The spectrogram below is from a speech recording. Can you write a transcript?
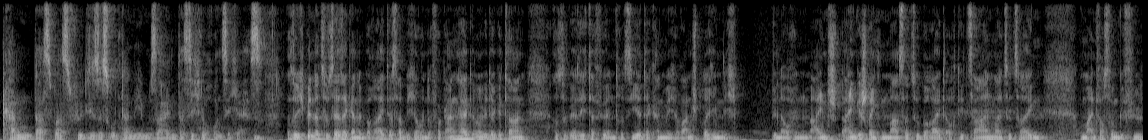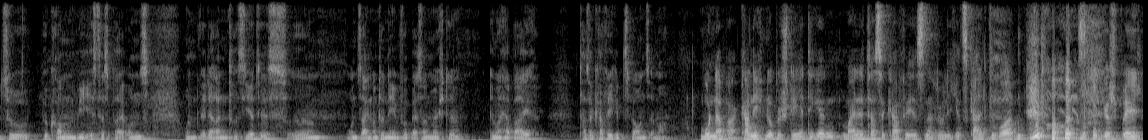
kann das was für dieses Unternehmen sein, das sich noch unsicher ist. Also ich bin dazu sehr, sehr gerne bereit. Das habe ich auch in der Vergangenheit immer wieder getan. Also wer sich dafür interessiert, der kann mich auch ansprechen. Ich bin auch in eingeschränkten Maß dazu bereit, auch die Zahlen mal zu zeigen, um einfach so ein Gefühl zu bekommen, wie ist das bei uns. Und wer daran interessiert ist äh, und sein Unternehmen verbessern möchte, immer herbei. Tasse Kaffee gibt es bei uns immer. Wunderbar, kann ich nur bestätigen. Meine Tasse Kaffee ist natürlich jetzt kalt geworden vor unserem Gespräch,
